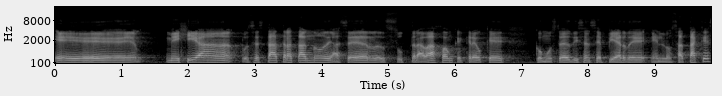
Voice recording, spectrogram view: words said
Eh, Mejía pues está tratando de hacer su trabajo, aunque creo que, como ustedes dicen, se pierde en los ataques.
